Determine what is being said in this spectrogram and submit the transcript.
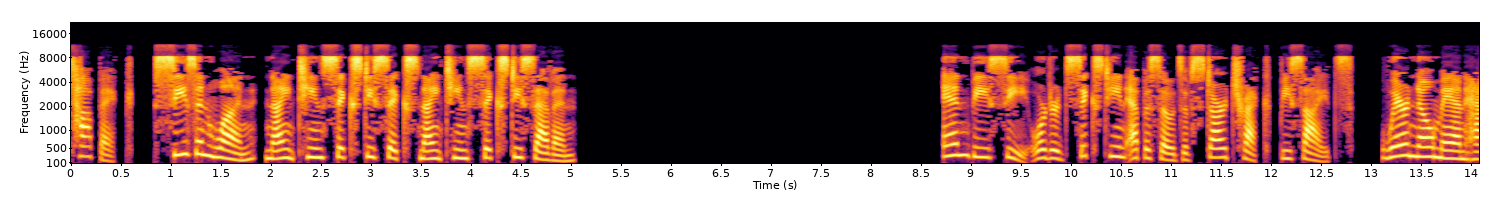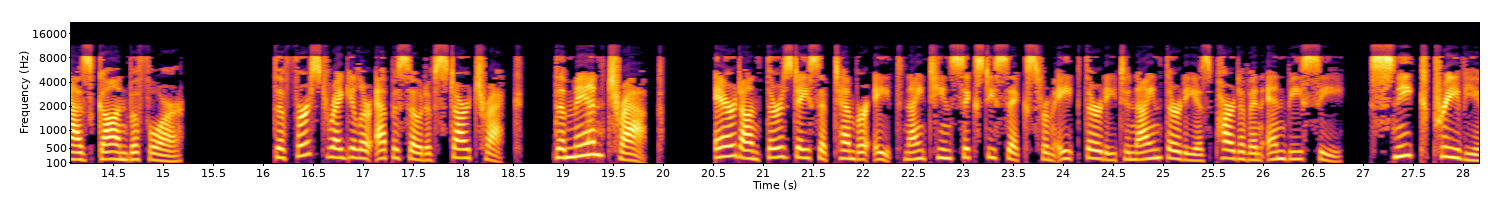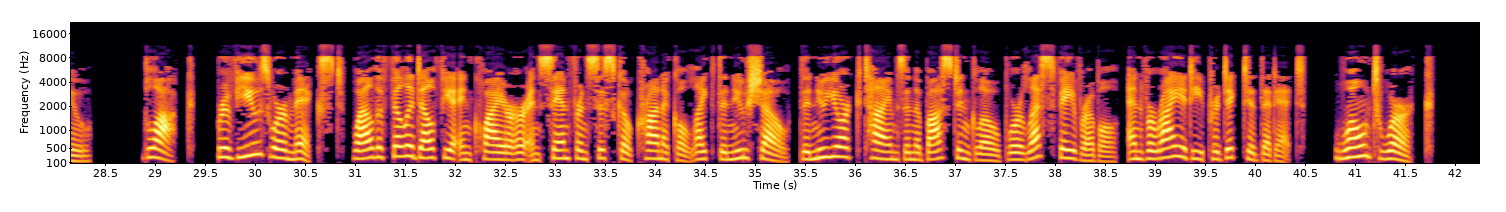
Topic. Season 1, 1966-1967 NBC ordered 16 episodes of Star Trek, besides Where No Man Has Gone Before. The first regular episode of Star Trek, the Man Trap aired on Thursday, September 8, 1966 from 8.30 to 9.30 as part of an NBC sneak preview block. Reviews were mixed. While the Philadelphia Inquirer and San Francisco Chronicle liked the new show, the New York Times and the Boston Globe were less favorable, and Variety predicted that it won't work,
